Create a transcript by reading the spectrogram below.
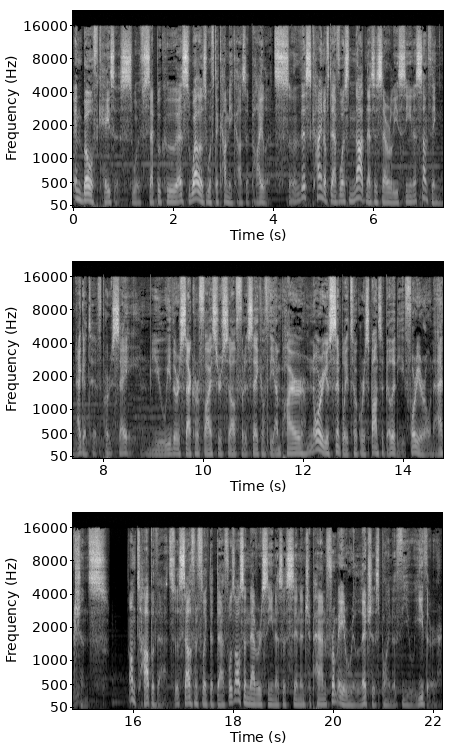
In both cases, with seppuku as well as with the kamikaze pilots, this kind of death was not necessarily seen as something negative per se. You either sacrificed yourself for the sake of the empire, or you simply took responsibility for your own actions. On top of that, self inflicted death was also never seen as a sin in Japan from a religious point of view either.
